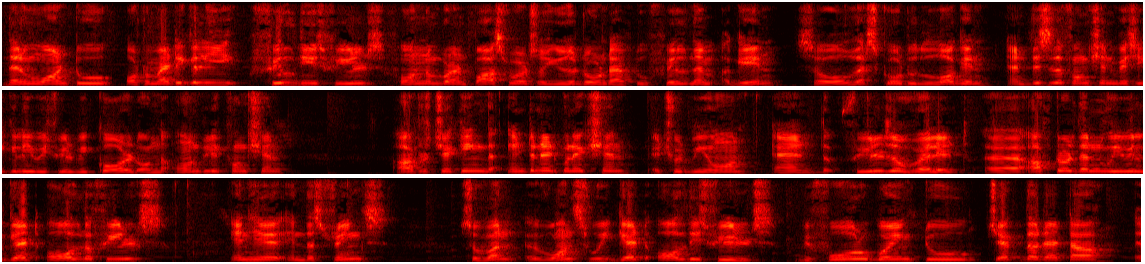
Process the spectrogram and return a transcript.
then we want to automatically fill these fields phone number and password so user don't have to fill them again. So let's go to the login. And this is the function basically which will be called on the on click function. After checking the internet connection it should be on and the fields are valid. Uh, after then we will get all the fields in here in the strings so when, once we get all these fields, before going to check the data uh,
